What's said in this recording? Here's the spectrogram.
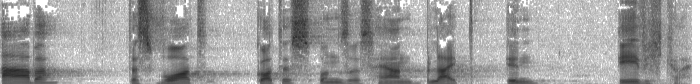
aber das Wort Gottes unseres Herrn bleibt in Ewigkeit.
